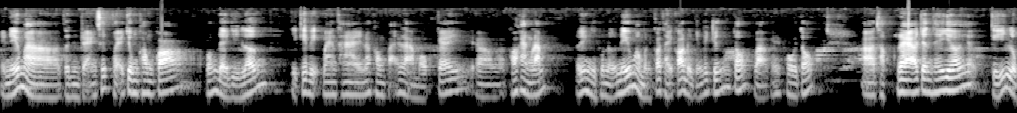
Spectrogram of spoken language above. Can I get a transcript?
Thì nếu mà tình trạng sức khỏe chung không có vấn đề gì lớn thì cái việc mang thai nó không phải là một cái uh, khó khăn lắm đối với người phụ nữ. Nếu mà mình có thể có được những cái trứng tốt và cái phôi tốt à, thật ra ở trên thế giới á, kỷ lục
